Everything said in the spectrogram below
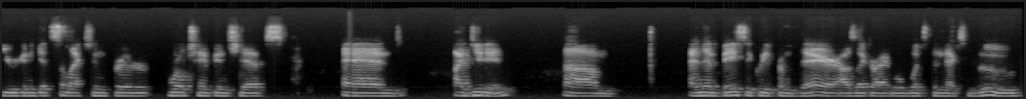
you were going to get selection for world championships. And I didn't. Um, and then basically from there, I was like, all right, well, what's the next move?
